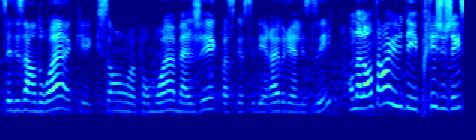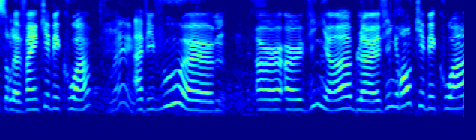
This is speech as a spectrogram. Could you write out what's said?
c'est des endroits qui, qui sont euh, pour moi magiques parce que c'est des rêves réalisés. On a longtemps eu des préjugés sur le vin québécois. Ouais. Avez-vous euh, un, un vignoble, un vigneron québécois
